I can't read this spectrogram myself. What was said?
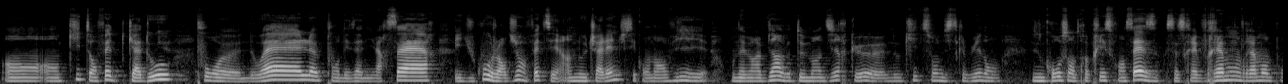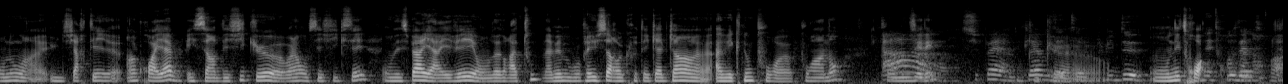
en, en kit, en fait, cadeaux pour euh, Noël, pour des anniversaires. Et du coup, aujourd'hui, en fait, c'est un de nos challenges, c'est qu'on a envie, on aimerait bien demain dire que euh, nos kits sont distribués dans une grosse entreprise française. Ça serait vraiment, vraiment pour nous hein, une fierté incroyable. Et c'est un défi que, euh, voilà, on s'est fixé. On espère y arriver et on donnera tout. On a même réussi à recruter quelqu'un avec nous pour, pour un an, pour nous aider. Super. Donc là, Donc, vous êtes euh, euh, plus deux. On est trois. On est trois Vous êtes trois.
